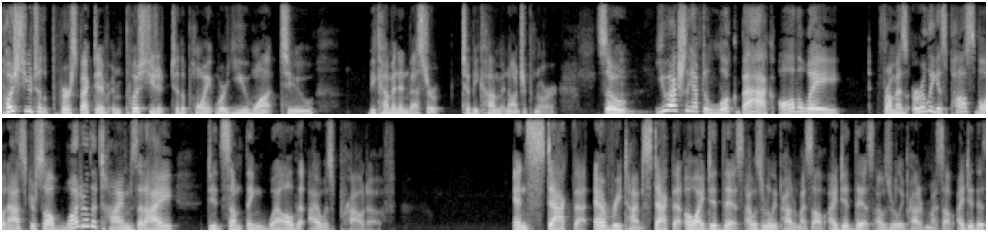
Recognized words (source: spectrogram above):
pushed you to the perspective and pushed you to the point where you want to become an investor, to become an entrepreneur. So Mhm. you actually have to look back all the way from as early as possible and ask yourself, what are the times that I did something well that I was proud of? And stack that every time. Stack that. Oh, I did this. I was really proud of myself. I did this. I was really proud of myself. I did this.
